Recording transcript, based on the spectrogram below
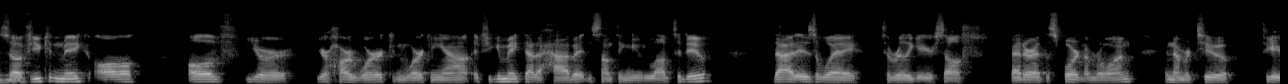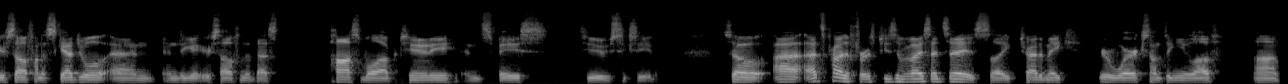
So if you can make all, all of your your hard work and working out, if you can make that a habit and something you love to do, that is a way to really get yourself better at the sport. Number one, and number two, to get yourself on a schedule and and to get yourself in the best possible opportunity and space to succeed. So uh, that's probably the first piece of advice i'd say is like try to make your work something you love. Um,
